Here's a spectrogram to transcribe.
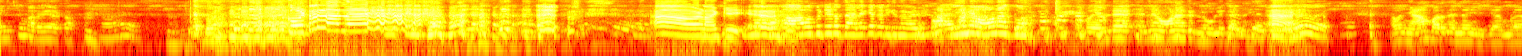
എനിക്കും അറിയാം കേട്ടോ. കൂട്ടരാന്ന് ആ ഓണാക്കി. പാവക്കുട്ടിയുടെ തലക്കെട്ടടിക്കുന്നവര് അലീനെ ഓണാക്കുവാ? അപ്പൊ എന്നെ ഓണാക്കിട്ടുണ്ട് പുള്ളിക്കാരനെ അപ്പൊ ഞാൻ പറഞ്ഞ എന്നാ ചോദിച്ചാൽ നമ്മളെ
